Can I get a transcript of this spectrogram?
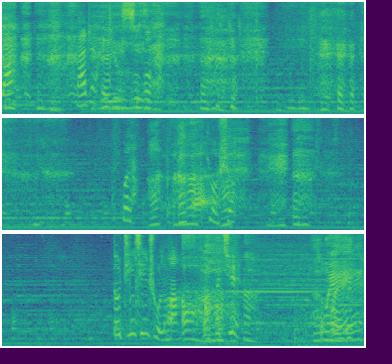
来，拿着。谢谢。过来，听我说，都听清楚了吗？快去。喂。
